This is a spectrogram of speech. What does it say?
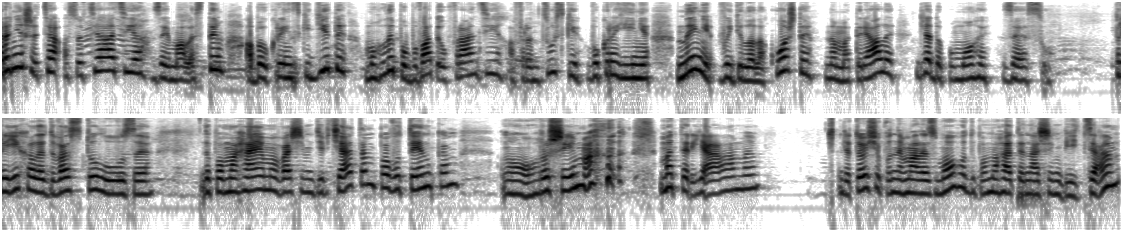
Раніше ця асоціація займалась тим, аби українські діти могли побувати у Франції, а французькі в Україні. Нині виділила кошти на матеріали для допомоги ЗСУ. Приїхали до вас з Тулузи. Допомагаємо вашим дівчатам, павутинкам, ну, грошима, матеріалами для того, щоб вони мали змогу допомагати нашим бійцям.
